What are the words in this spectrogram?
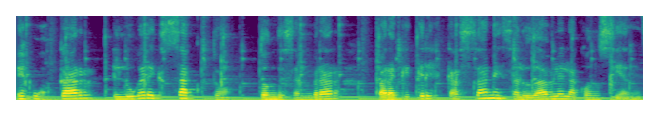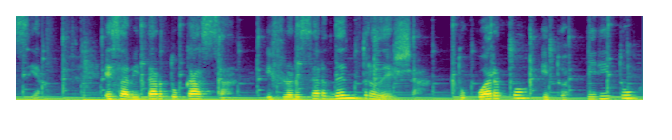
Es buscar el lugar exacto donde sembrar para que crezca sana y saludable la conciencia. Es habitar tu casa y florecer dentro de ella, tu cuerpo y tu espíritu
